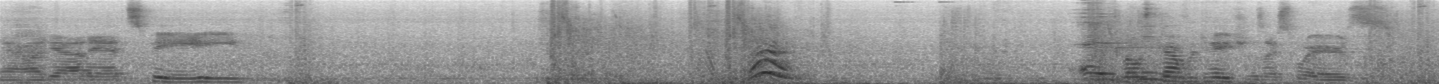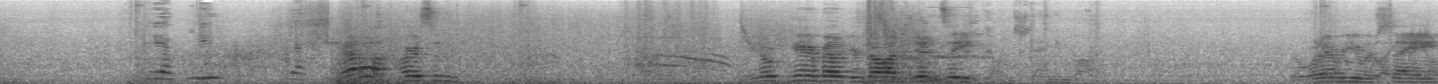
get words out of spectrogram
Now I got XP. Ah! Hey, Close confrontations, I swears. Yeah. Yeah. Shut up, person! You don't care about your dog Jinzy, or whatever you were saying.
